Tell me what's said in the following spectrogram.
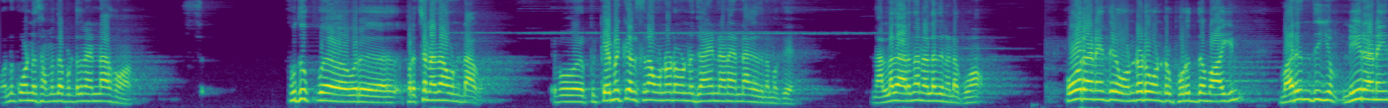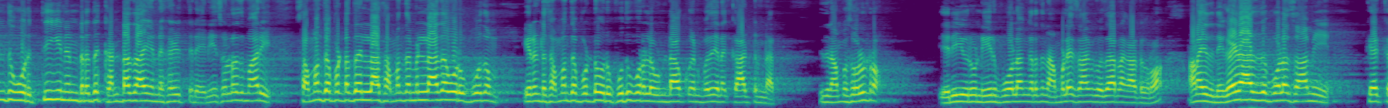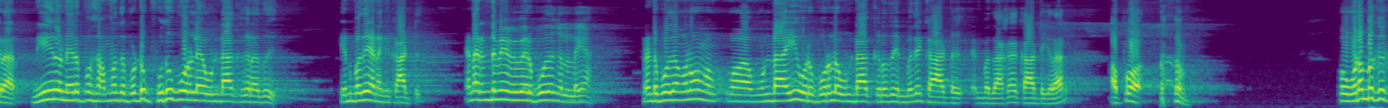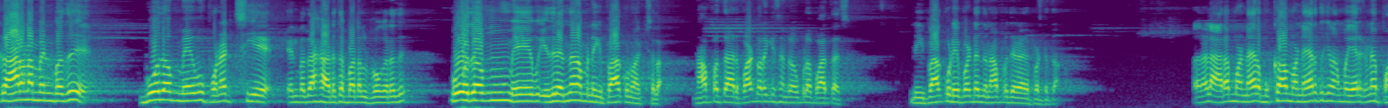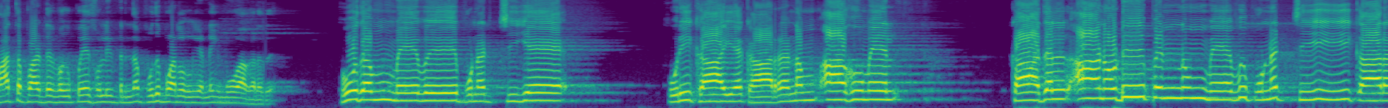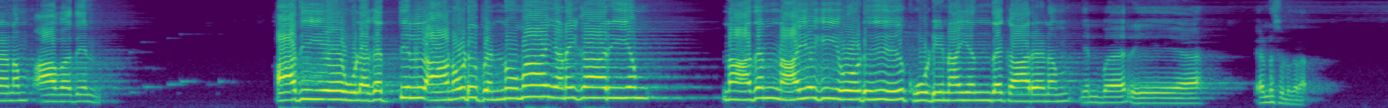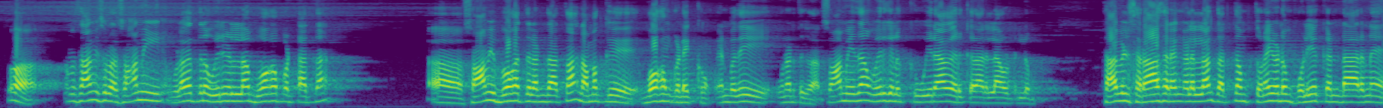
ஒன்றுக்கு ஒன்று சம்மந்தப்பட்டதுன்னா என்ன ஆகும்? புது ஒரு பிரச்சனை தான் உண்டாகும். இப்போ இப்போ கெமிக்கல்ஸ்லாம் ஒன்றோட ஒன்று ஜாயின் ஆனால் என்ன ஆகுது நமக்கு? நல்லதாக இருந்தால் நல்லது நடக்கும். போர் அணைந்தில் ஒன்றோட ஒன்று பொருந்தமாயின் வருந்தியும் நீரணைந்து ஒரு தீ நின்றது கண்டதாய் நிகழ்த்திடே நீ சொல்றது மாதிரி சம்மந்தப்பட்டதில்லா சம்மந்தமில்லாத ஒரு பூதம் இரண்டு சம்மந்தப்பட்டு ஒரு புது பொருளை உண்டாக்கும் என்பதை எனக்கு காட்டினார். இது நம்ம சொல்கிறோம் எரியுரு நீர் போலங்கிறது நம்மளே சாமிக்கு உதாரணம் காட்டுகிறோம். ஆனால் இது நிகழாதது போல சாமி கேட்கிறார். நீரும் நெருப்பும் சம்மந்தப்பட்டு புது பொருளை உண்டாக்குகிறது என்பதை எனக்கு காட்டு. ஏன்னா ரெண்டுமே வெவ்வேறு பூதங்கள் இல்லையா? ரெண்டு பூதங்களும் உண்டாகி ஒரு பொருளை உண்டாக்குறது என்பதை காட்டு என்பதாக காட்டுகிறார். அப்போது இப்போ உடம்புக்கு காரணம் என்பது பூதம் மேவு புணர்ச்சியே என்பதாக அடுத்த பாடல் போகிறது. பூதம் மேவு இதில் இருந்தால் நம்ம இன்றைக்கி பார்க்கணும் ஆக்சுவலாக நாற்பத்தாறு பாட்டு வரைக்கும் சென்ற வகுப்பில் பார்த்தாச்சு. இன்றைக்கி பார்க்கக்கூடிய பாட்டு இந்த நாற்பத்தேழாவது பாட்டு தான். அதனால் அரை மணி நேரம் முக்கால் மணி நேரத்துக்கு நம்ம ஏற்கனவே பார்த்த பாட்டு வகுப்பே சொல்லிகிட்டு இருந்தால் புது பாடல்களுக்கு என்றைக்கு மூவ் ஆகிறது? பூதம் மேவு புணர்ச்சியே புரிகாய காரணம் ஆகுமேல். காதல் ஆணொடு பெண்ணும் மேவு புணர்ச்சி காரணம் ஆவதென். ஆதியே உலகத்தில் ஆணோடு பெண்ணுமாய் அணைகாரியம். நாதன் நாயகியோடு கூடி நயந்த காரணம் என்பரே என்று சொல்கிறார். ஓ நம்ம சாமி சொல்கிறார் சாமி உலகத்தில் உயிரெல்லாம் போகப்பட்டால் தான் சுவாமி போகத்தில் இருந்தால் தான் நமக்கு போகம் கிடைக்கும் என்பதை உணர்த்துகிறார். சுவாமி தான் உயிர்களுக்கு உயிராக இருக்கிறார் எல்லாவற்றிலும். தாவில் சராசரங்கள் எல்லாம் தத்தம் துணையோடும் பொழிய கண்டார்னு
